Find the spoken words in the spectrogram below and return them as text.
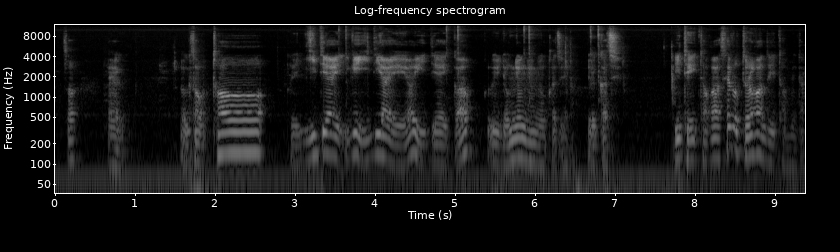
그래서 예, 여기서부터 EDI 이게 EDI예요. EDI 값 그리고 0000까지 여기까지 이 데이터가 새로 들어간 데이터입니다.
